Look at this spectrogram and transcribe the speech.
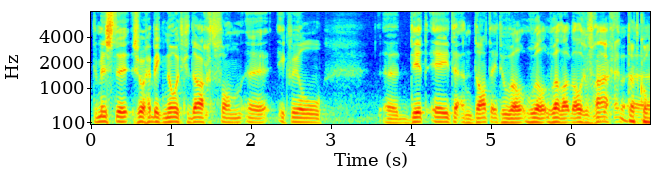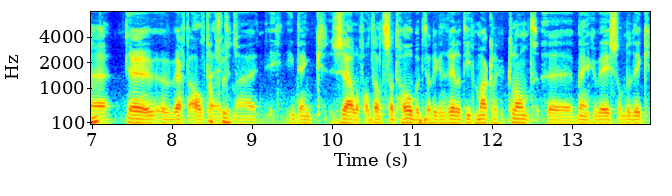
tenminste zo heb ik nooit gedacht van eh, ik wil eh, dit eten en dat eten, hoewel, hoewel, hoewel dat wel gevraagd Dat kon. eh, eh, werd altijd. Absoluut. Maar ik, ik denk zelf, althans dat hoop ik, dat ik een relatief makkelijke klant ben geweest. Omdat ik,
